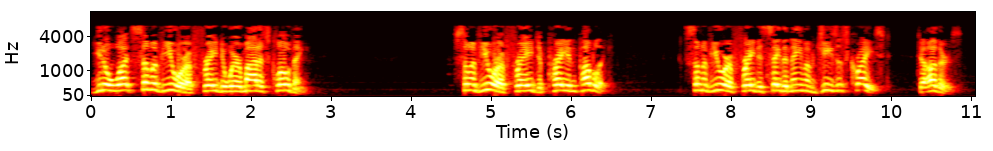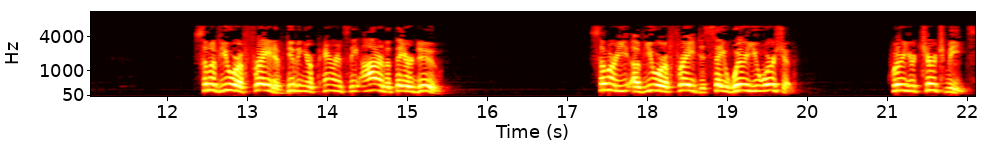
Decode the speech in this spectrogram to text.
You know what? Some of you are afraid to wear modest clothing. Some of you are afraid to pray in public. Some of you are afraid to say the name of Jesus Christ to others. Some of you are afraid of giving your parents the honor that they are due. Some of you are afraid to say where you worship, where your church meets.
